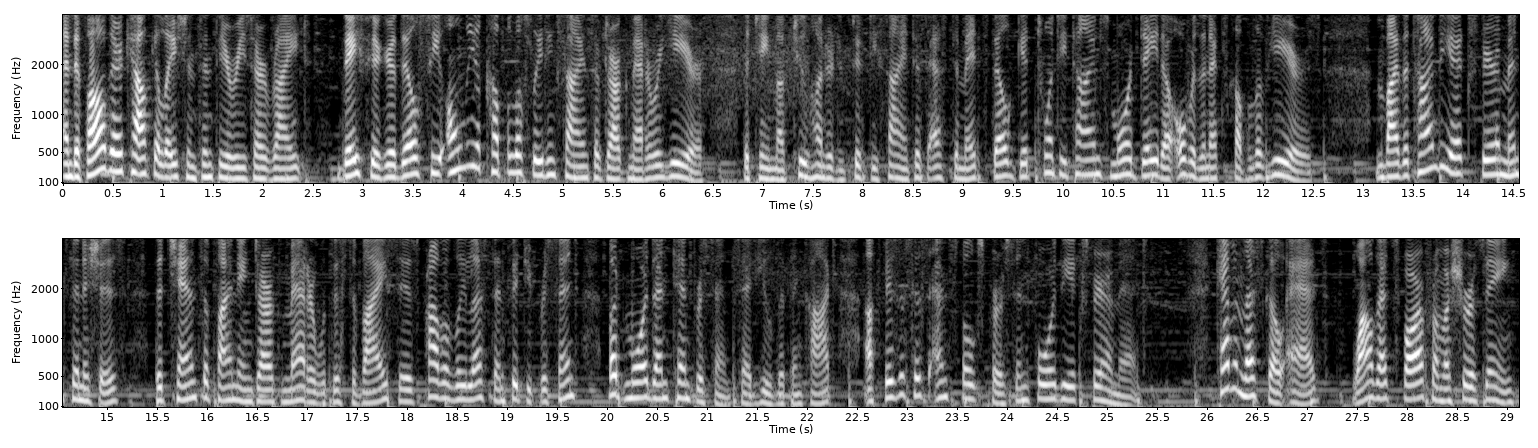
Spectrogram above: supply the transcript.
And if all their calculations and theories are right, they figure they'll see only a couple of fleeting signs of dark matter a year. The team of 250 scientists estimates they'll get 20 times more data over the next couple of years. By the time the experiment finishes, the chance of finding dark matter with this device is probably less than 50%, but more than 10%, said Hugh Lippincott, a physicist and spokesperson for the experiment. Kevin Lesko adds, while that's far from a sure thing,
